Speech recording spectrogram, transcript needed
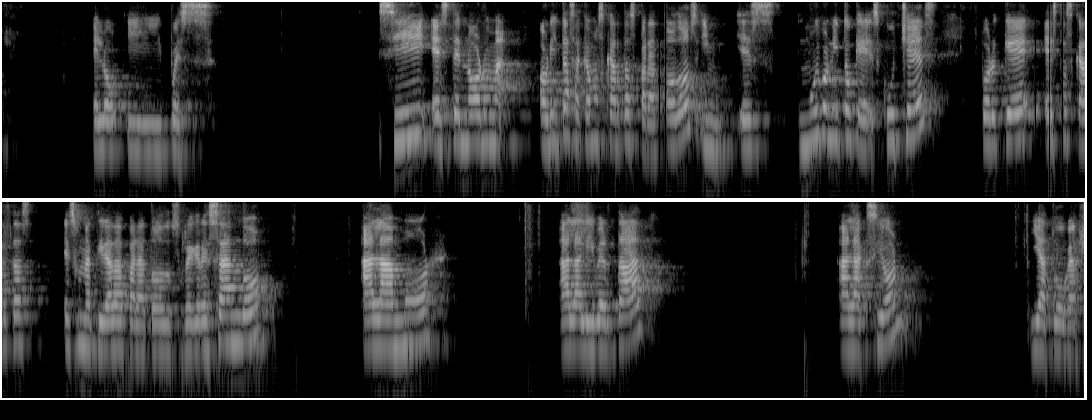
El, y pues, sí, este norma, ahorita sacamos cartas para todos y es muy bonito que escuches porque estas cartas es una tirada para todos, regresando al amor, a la libertad, a la acción y a tu hogar.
